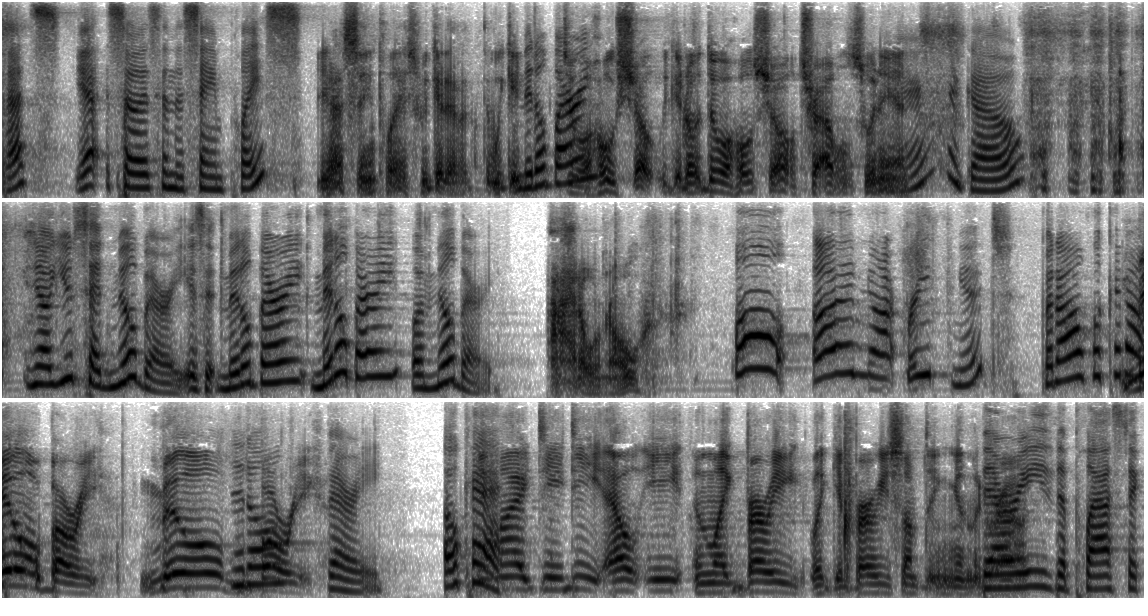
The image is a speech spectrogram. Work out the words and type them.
That's yeah. So it's in the same place. Yeah, same place. We could have we could Middlebury? do a whole show. We could do a whole show. Travels with Ann. There you go. You know, you said Millbury. Is it Middlebury, Middlebury, or Millbury? I don't know. Well, I'm not reading it, but I'll look it up. Middlebury. Middlebury. Middlebury. Okay. M I D D L E and like bury like you bury something in the ground. Bury the plastic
